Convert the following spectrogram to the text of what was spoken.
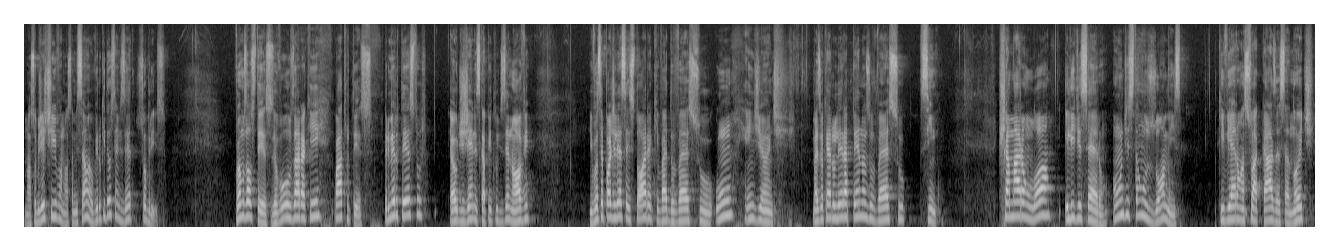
nosso objetivo, nossa missão é ouvir o que Deus tem a dizer sobre isso. Vamos aos textos. Eu vou usar aqui quatro textos. O primeiro texto é o de Gênesis capítulo 19, e você pode ler essa história que vai do verso 1 em diante, mas eu quero ler apenas o verso 5. Chamaram Ló e lhe disseram: Onde estão os homens que vieram à sua casa essa noite?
